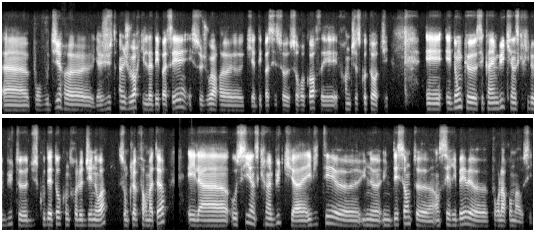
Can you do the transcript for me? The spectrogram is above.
Euh, pour vous dire, il y a juste un joueur qui l'a dépassé et ce joueur qui a dépassé ce, record, c'est Francesco Totti. Et donc, c'est quand même lui qui inscrit le but du Scudetto contre le Genoa, son club formateur. Et il a aussi inscrit un but qui a évité euh, une, descente euh, en série B euh, pour la Roma aussi.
